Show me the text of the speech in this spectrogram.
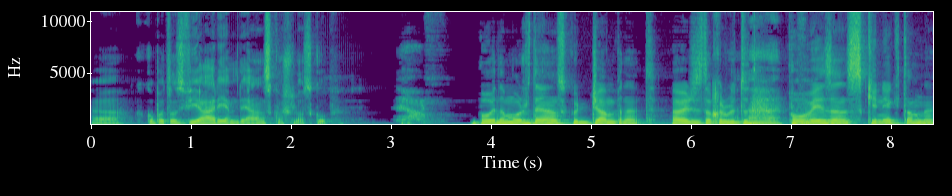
Uh, kako bo to z VR-jem dejansko šlo skupaj. Boj, da moš dejansko jumpnet. Veš, zato, ker bo tudi A, povezan s Kinectom. Ne?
